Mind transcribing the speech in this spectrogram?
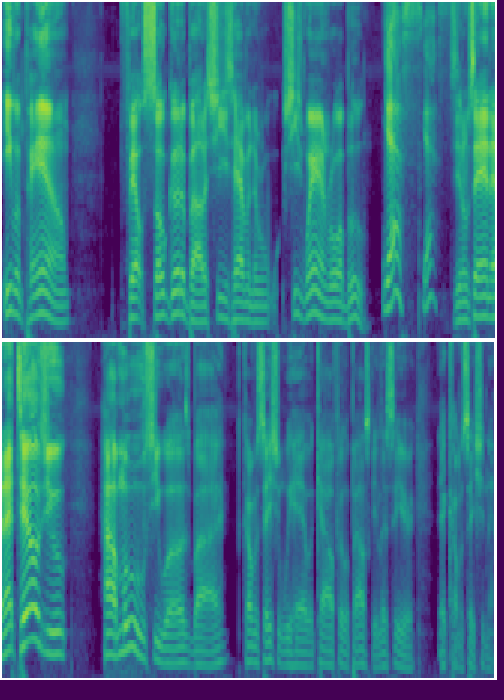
Even Pam felt so good about it. She's having the she's wearing royal blue. Yes, yes. You know what I'm saying? And that tells you how moved she was by the conversation we had with Cal Filipowski. Let's hear that conversation now.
